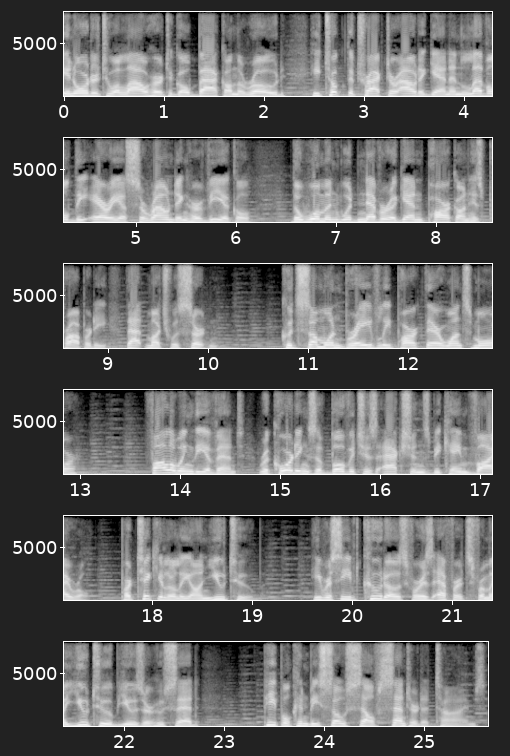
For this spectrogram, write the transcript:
In order to allow her to go back on the road, he took the tractor out again and leveled the area surrounding her vehicle. The woman would never again park on his property, that much was certain. Could someone bravely park there once more? Following the event, recordings of Bovich's actions became viral, particularly on YouTube. He received kudos for his efforts from a YouTube user who said, People can be so self-centered at times.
